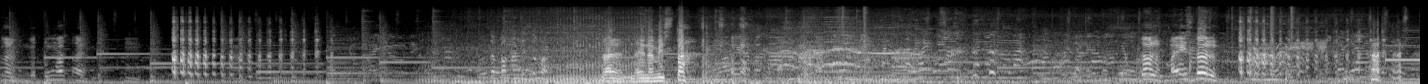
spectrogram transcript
Ah, gatungas ay. Ba? Na, dynamista. Dol, mais dol.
